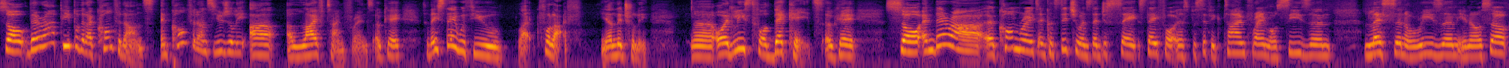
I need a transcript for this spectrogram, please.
So there are people that are confidants, and confidants usually are a lifetime friends. Okay, so they stay with you like for life, yeah, literally, uh, or at least for decades. Okay, so and there are uh, comrades and constituents that just say stay for a specific time frame or season, lesson or reason. You know, so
